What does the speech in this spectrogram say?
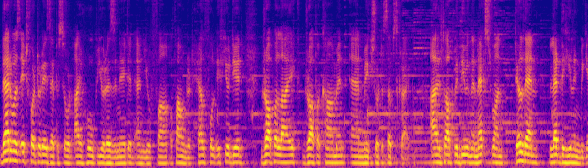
that was it for today's episode. I hope you resonated and you found it helpful. If you did, drop a like, drop a comment, and make sure to subscribe. I'll talk with you in the next one. Till then, let the healing begin.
